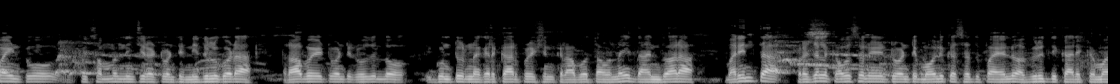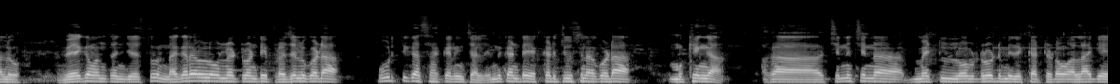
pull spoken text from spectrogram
పాయింట్ టూకి సంబంధించినటువంటి నిధులు కూడా రాబోయేటువంటి రోజుల్లో గుంటూరు నగర కార్పొరేషన్కి రాబోతూ ఉన్నాయి. దాని ద్వారా మరింత ప్రజలకు అవసరమైనటువంటి మౌలిక సదుపాయాలు అభివృద్ధి కార్యక్రమాలు వేగవంతం చేస్తూ నగరంలో ఉన్నటువంటి ప్రజలు కూడా పూర్తిగా సహకరించాలి. ఎందుకంటే ఎక్కడ చూసినా కూడా ముఖ్యంగా ఒక చిన్న చిన్న మెట్లు రోడ్డు మీద కట్టడం అలాగే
